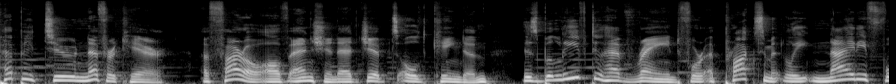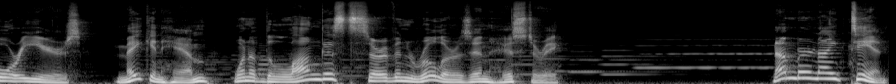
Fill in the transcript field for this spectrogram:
Pepi II Neferkare, a pharaoh of ancient Egypt's Old Kingdom, is believed to have reigned for approximately 94 years, making him one of the longest serving rulers in history. Number 19.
